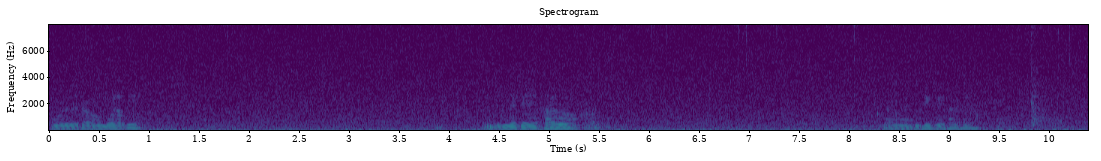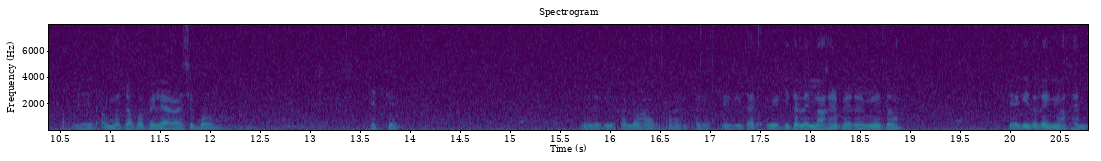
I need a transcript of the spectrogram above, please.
Pongo de Dragon Ball aquí. Tendría que dejarlo. Vamos a otra papel a ver si puedo. Este. Voy a dejarlo a ver, pero voy a quitar, voy a quitar la imagen, espera un minuto. Voy a quitar la imagen,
